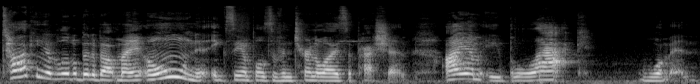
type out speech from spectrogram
talking a little bit about my own examples of internalized oppression, I am a black woman.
